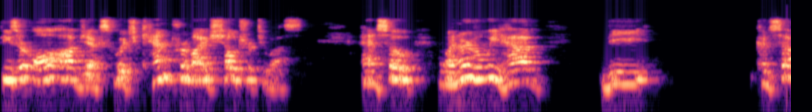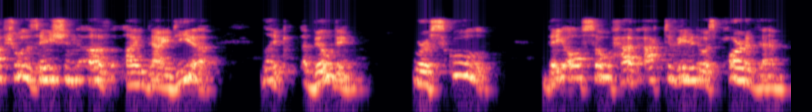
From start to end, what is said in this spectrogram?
These are all objects which can provide shelter to us. And so, whenever we have the conceptualization of an idea, like a building or a school, they also have activated as part of them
